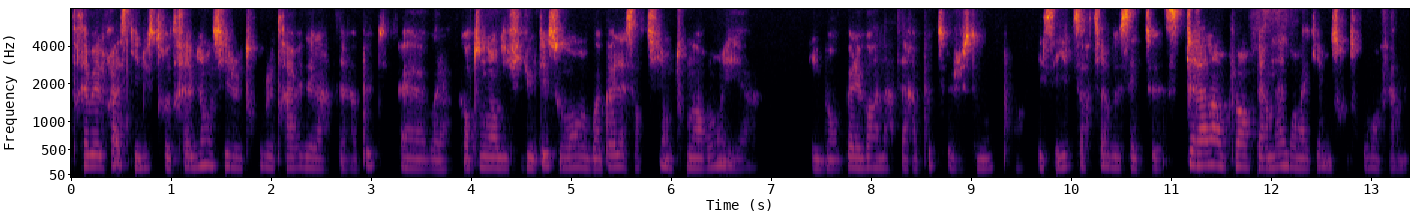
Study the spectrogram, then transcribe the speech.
très belle phrase qui illustre très bien aussi, je trouve, le travail de l'art thérapeute. Euh, voilà. Quand on est en difficulté, souvent on ne voit pas la sortie, on tourne en rond et, euh, et ben, on peut aller voir un art thérapeute justement pour essayer de sortir de cette spirale un peu infernale dans laquelle on se retrouve enfermé.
